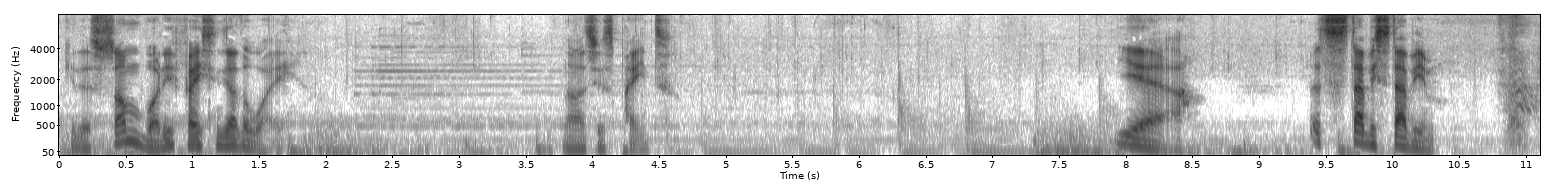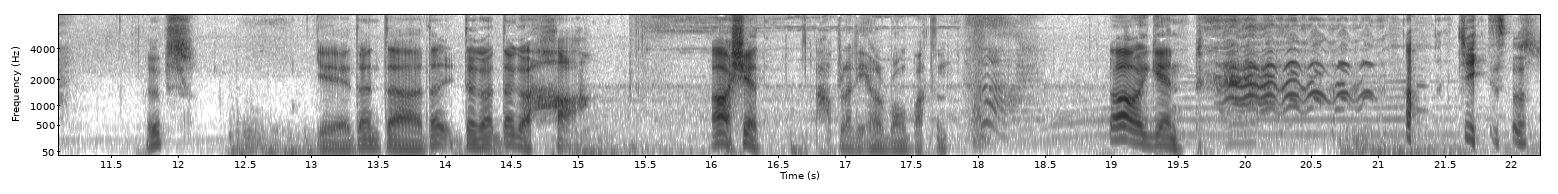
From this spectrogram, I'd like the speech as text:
Okay, there's somebody facing the other way. No, it's just paint. Yeah. Let's stabby stab him. Oops. Yeah, don't, uh, don't, don't go, don't go ha. Oh shit. Oh, bloody hell, wrong button. Oh, again. Jesus.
